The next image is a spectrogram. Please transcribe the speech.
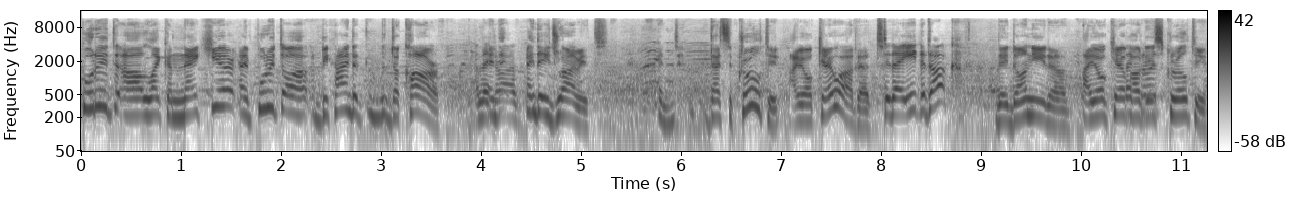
put it uh, like a neck here, and put it uh, behind the, the car, And they drive. and they drive it. And that's a cruelty. Are you okay with that? Do they eat the duck? They don't eat it. Are you okay about throw this cruelty?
